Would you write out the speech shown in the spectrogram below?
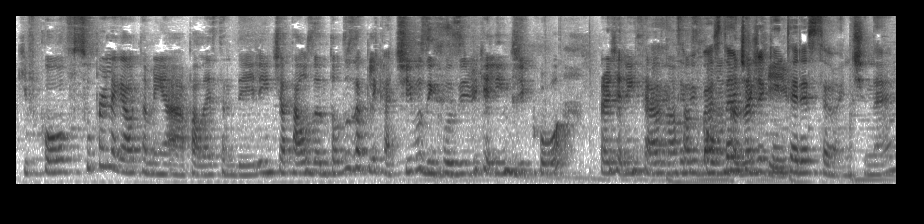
Que ficou super legal também a palestra dele. A gente já está usando todos os aplicativos, inclusive que ele indicou para gerenciar as é, nossas teve bastante aqui. dica interessante, né?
